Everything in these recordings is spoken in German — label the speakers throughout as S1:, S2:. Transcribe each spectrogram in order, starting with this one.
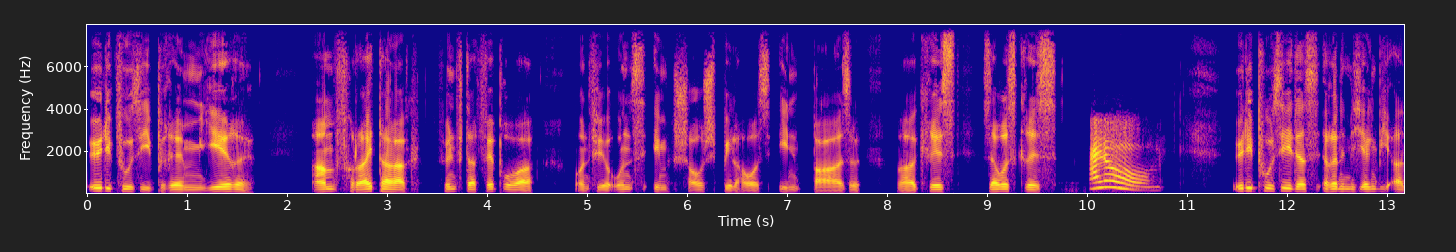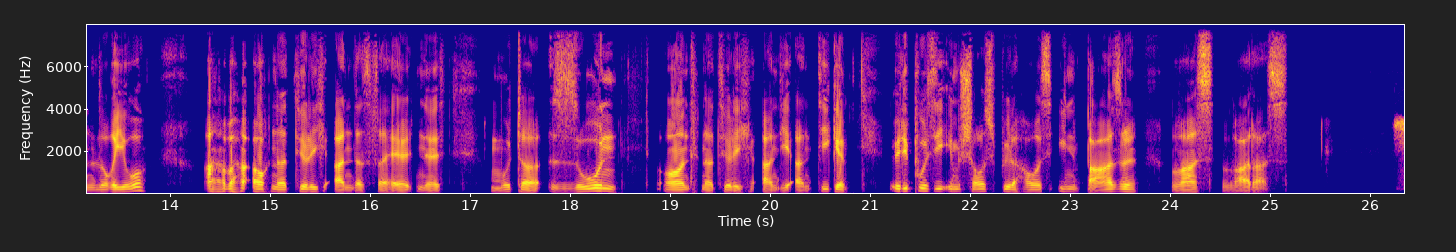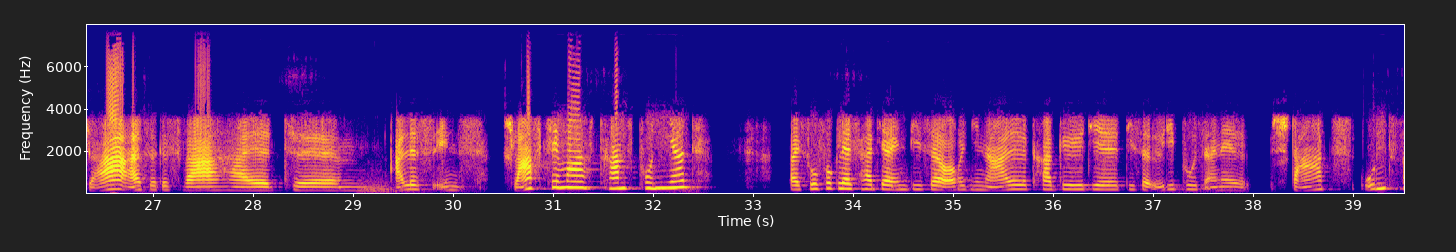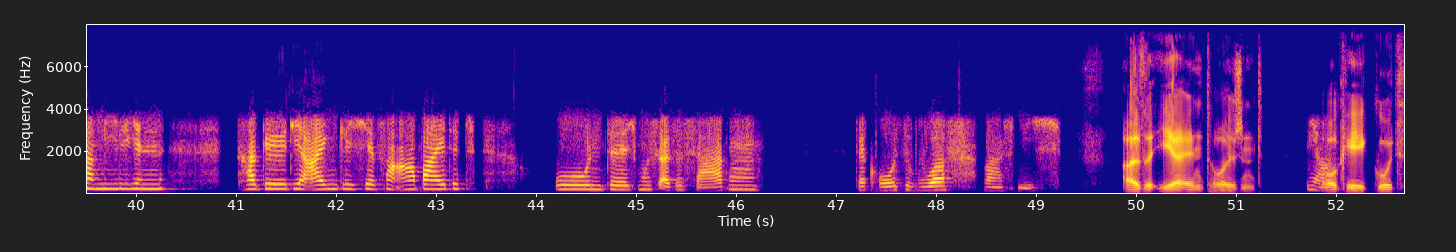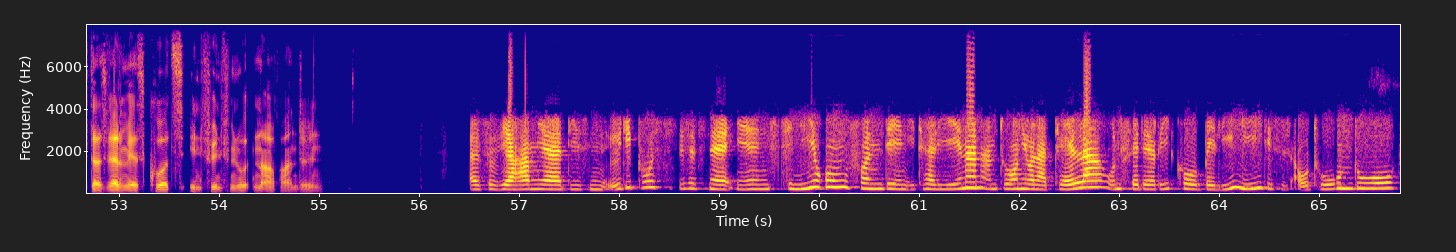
S1: Ödipussy Premiere am Freitag, 5. Februar und für uns im Schauspielhaus in Basel war Chris. Servus Chris.
S2: Hallo.
S1: Ödipussy, das erinnert mich irgendwie an Loriot, aber auch natürlich an das Verhältnis Mutter-Sohn und natürlich an die Antike. Ödipussy im Schauspielhaus in Basel. Was war das?
S2: Ja, also das war halt ähm, alles ins Schlafzimmer transponiert. Bei Sophokles hat ja in dieser Originaltragödie dieser Ödipus eine Staats- und Familientragödie eigentlich verarbeitet. Und äh, ich muss also sagen, der große Wurf war es nicht.
S1: Also eher enttäuschend.
S2: Ja.
S1: Okay, gut, das werden wir jetzt kurz in fünf Minuten abhandeln.
S2: Also wir haben ja diesen Ödipus, das ist jetzt eine Inszenierung von den Italienern Antonio Latella und Federico Bellini, dieses Autorenduo.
